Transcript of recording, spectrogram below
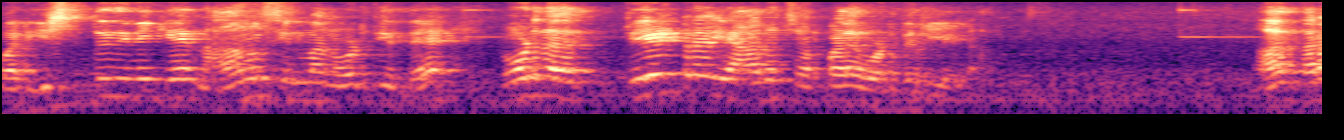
ಬಟ್ ಇಷ್ಟು ದಿನಕ್ಕೆ ನಾನು ಸಿನಿಮಾ ನೋಡ್ತಿದ್ದೆ. ನೋಡಿದ ಥಿಯೇಟರ್ ಯಾರು ಚಪ್ಪಾಳೆ ಹೊಡೆದಿರ್ಲಿಲ್ಲ. ಆ ತರ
